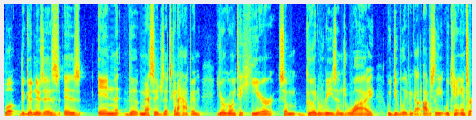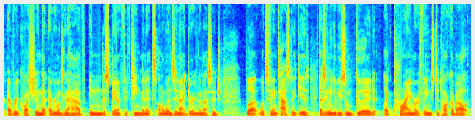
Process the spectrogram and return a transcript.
Well, the good news is is in the message that's going to happen, you're going to hear some good reasons why we do believe in God. Obviously, we can't answer every question that everyone's going to have in the span of 15 minutes on a Wednesday night during the message. But what's fantastic is that's going to give you some good like primer things to talk about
